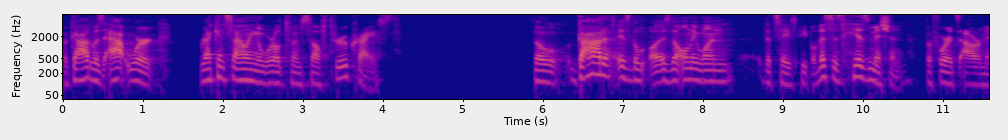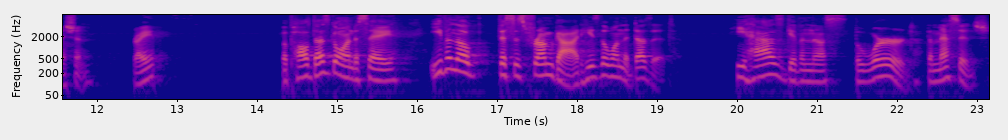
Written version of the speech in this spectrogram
But God was at work reconciling the world to himself through Christ. So God is the, is the only one that saves people. This is his mission before it's our mission, right? But Paul does go on to say, even though this is from God, he's the one that does it, he has given us the word, the message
